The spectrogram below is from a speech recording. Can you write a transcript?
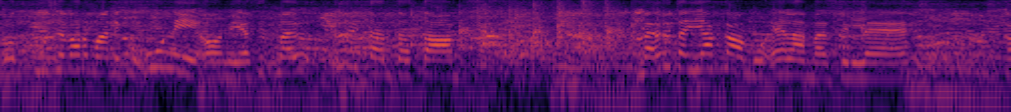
Mutta kyllä se varmaan niin uni on ja sitten mä yritän tota, mä yritän jakaa mun elämän silleen 80-20.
